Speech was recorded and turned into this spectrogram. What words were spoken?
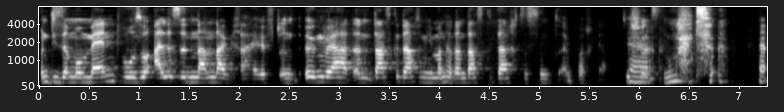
Und dieser Moment, wo so alles ineinander greift und irgendwer hat an das gedacht und jemand hat an das gedacht, das sind einfach ja, die ja. schönsten Momente. Ja.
